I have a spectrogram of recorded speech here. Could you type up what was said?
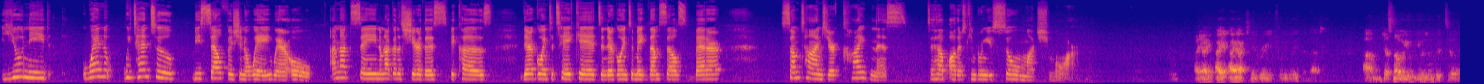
you need when we tend to be selfish in a way where oh I'm not saying I'm not going to share this because they're going to take it and they're going to make themselves better. Sometimes your kindness to help others can bring you so much more. I, I, I, I actually really truly believe in that. Um, just now you, you alluded to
